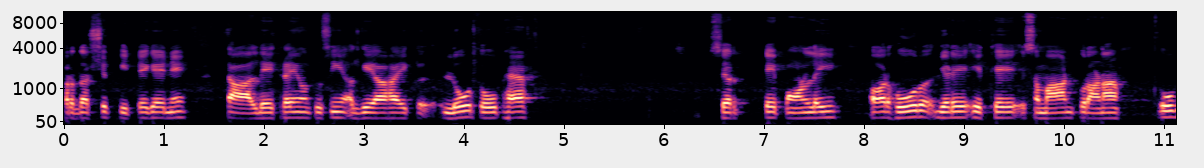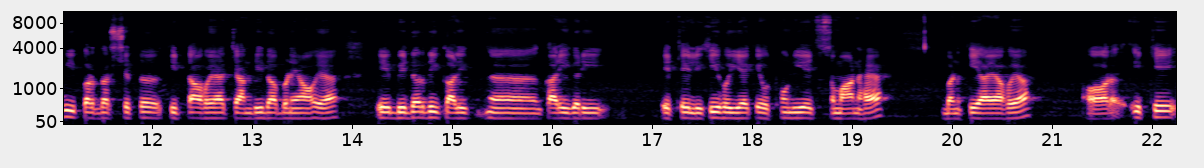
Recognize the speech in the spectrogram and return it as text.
ਪ੍ਰਦਰਸ਼ਿਤ ਕੀਤੇ ਗਏ ਨੇ। ਢਾਲ ਦੇਖ ਰਹੇ ਹੋ ਤੁਸੀਂ, ਅੱਗੇ ਆਹ ਇੱਕ ਲੋ ਟੋਪ ਹੈ ਸਿਰ ਤੇ ਪਾਉਣ ਲਈ ਔਰ ਹੋਰ ਜਿਹੜੇ ਇੱਥੇ ਸਮਾਨ ਪੁਰਾਣਾ, ਉਹ ਵੀ ਪ੍ਰਦਰਸ਼ਿਤ ਕੀਤਾ ਹੋਇਆ, ਚਾਂਦੀ ਦਾ ਬਣਿਆ ਹੋਇਆ। ਇਹ ਬਿਦਰ ਦੀ ਕਾਲੀ ਕਾਰੀਗਰੀ ਇੱਥੇ ਲਿਖੀ ਹੋਈ ਹੈ ਕਿ ਉੱਥੋਂ ਦੀ ਇਹ ਸਮਾਨ ਹੈ, ਬਣ ਕੇ ਆਇਆ ਹੋਇਆ। ਔਰ ਇੱਥੇ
